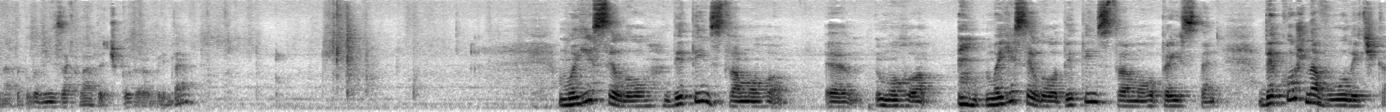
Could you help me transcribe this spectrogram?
Треба було мені закладочку зробити, так? Да? Моє село, дитинства мого, е, мого, моє село, дитинства мого пристань, де кожна вуличка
